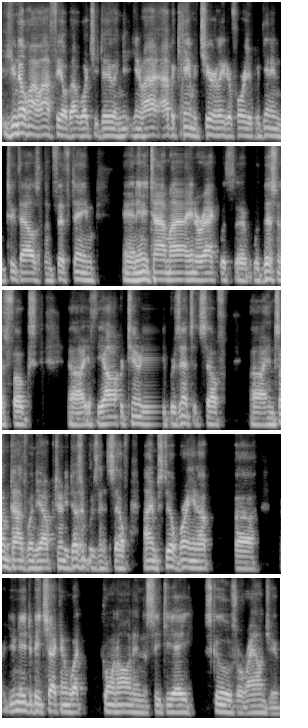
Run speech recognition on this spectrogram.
you know how i feel about what you do and you know i, I became a cheerleader for you beginning in 2015 and anytime I interact with uh, with business folks, uh, if the opportunity presents itself, uh, and sometimes when the opportunity doesn't present itself, I am still bringing up. Uh, you need to be checking what's going on in the CTA schools around you.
